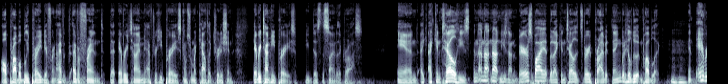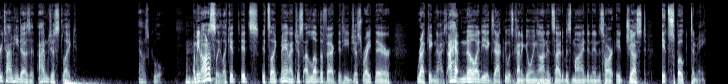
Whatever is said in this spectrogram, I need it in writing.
I'll probably pray different. I have a, I have a friend that every time after he prays comes from a Catholic tradition. Every time he prays, he does the sign of the cross and I, I can tell he's not, not not he's not embarrassed by it, but I can tell it's a very private thing. But he'll do it in public, mm-hmm. and every time he does it, I'm just like, that was cool. I mm-hmm. mean, honestly, like it, it's it's like, man, I just I love the fact that he just right there recognized. I have no idea exactly what's kind of going on inside of his mind and in his heart. It just it spoke to me,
